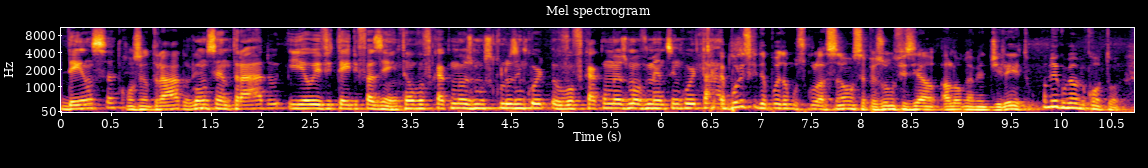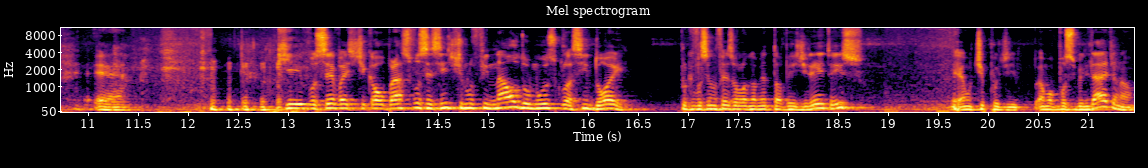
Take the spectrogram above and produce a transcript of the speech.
densa, Concentrado ali. concentrado, e eu evitei de fazer. Então eu vou ficar com meus músculos eu vou ficar com meus movimentos encurtados. É por isso que depois da musculação, se a pessoa não fizer alongamento direito, um amigo meu me contou. É, que você vai esticar o braço, você sente que no final do músculo assim dói, porque você não fez o alongamento talvez direito, é isso? É um tipo de. É uma possibilidade ou não?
